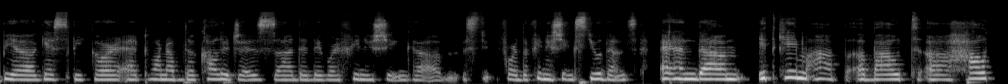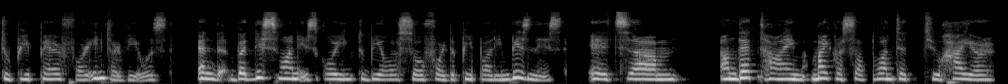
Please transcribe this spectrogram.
be a guest speaker at one of the colleges uh, that they were finishing um, st- for the finishing students, and um, it came up about uh, how to prepare for interviews. And but this one is going to be also for the people in business. It's um, on that time Microsoft wanted to hire.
